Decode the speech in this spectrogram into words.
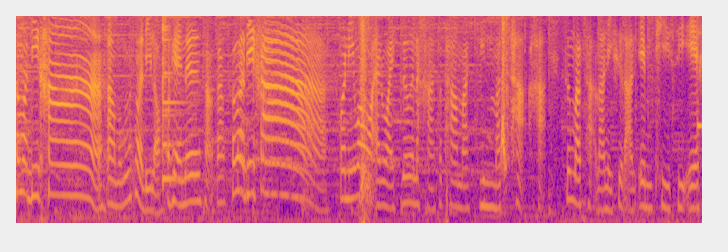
สวัสดีค่ะอ้าวมันไม่สวัสดีเหรอ โอเคหนึ่งสองสามสวัสดีค่ะ วันนี้วาวา Advisor นะคะ จะพามากินมัทฉะค่ะ ซึ่งมัทฉะร้านนี้คือร้าน MTCH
